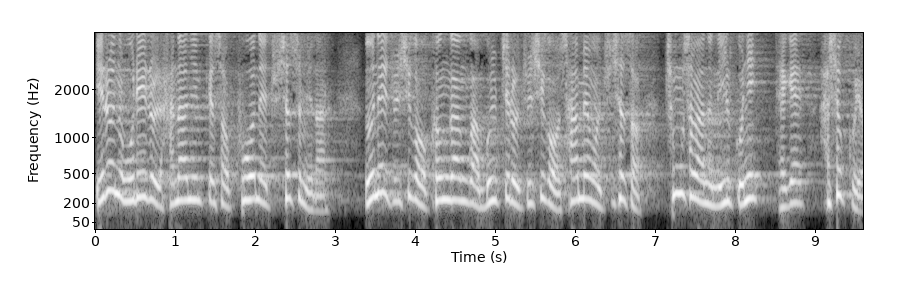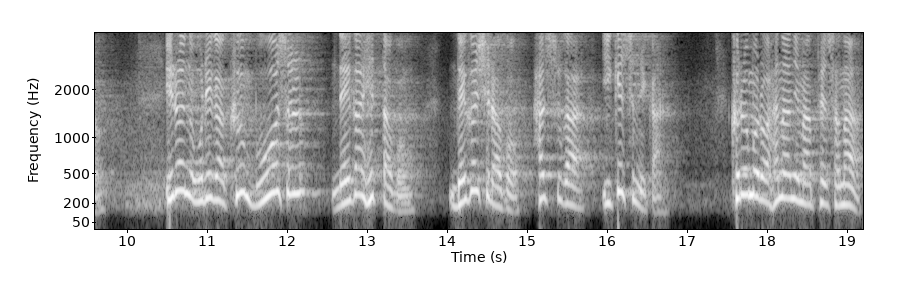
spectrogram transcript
이런 우리를 하나님께서 구원해 주셨습니다. 은혜 주시고 건강과 물질을 주시고 사명을 주셔서 충성하는 일꾼이 되게 하셨고요. 이런 우리가 그 무엇을 내가 했다고 내 것이라고 할 수가 있겠습니까? 그러므로 하나님 앞에서나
